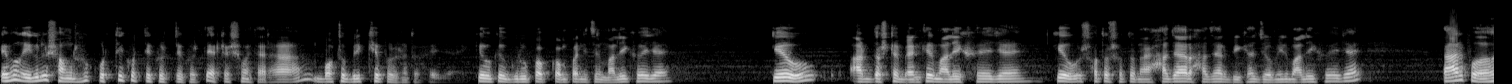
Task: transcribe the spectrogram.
এবং এগুলো সংগ্রহ করতে করতে করতে করতে একটা সময় তারা বটবৃক্ষে পরিণত হয়ে যায়। কেউ কেউ গ্রুপ অফ কোম্পানিজের মালিক হয়ে যায়। কেউ আট দশটা ব্যাংকের মালিক হয়ে যায়, কেউ শত শত নয়, হাজার হাজার বিঘা জমির মালিক হয়ে যায়। তারপর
